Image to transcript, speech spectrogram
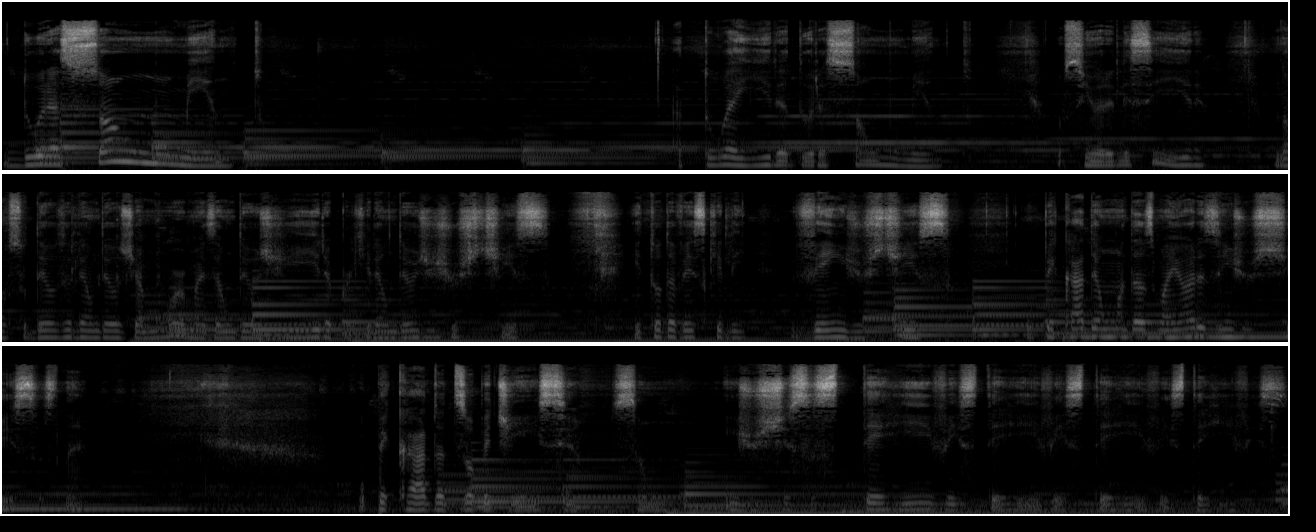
dura só um momento. A tua ira dura só um momento. O Senhor, ele se ira. Nosso Deus, ele é um Deus de amor, mas é um Deus de ira, porque ele é um Deus de justiça. E toda vez que ele vê injustiça, o pecado é uma das maiores injustiças, né? O pecado, a desobediência são injustiças terríveis, terríveis, terríveis, terríveis.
